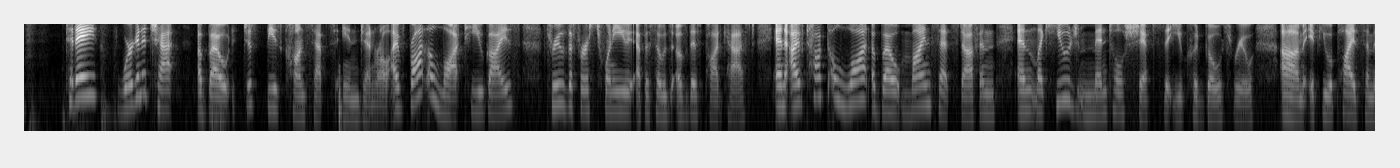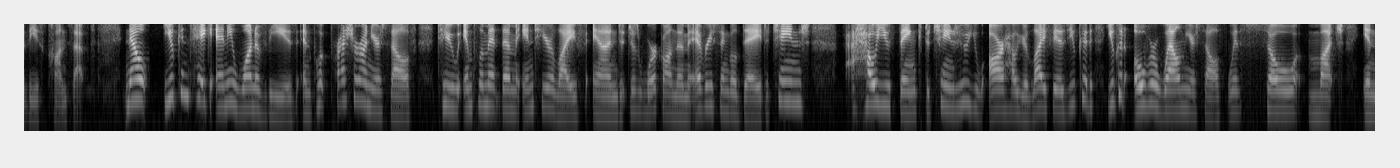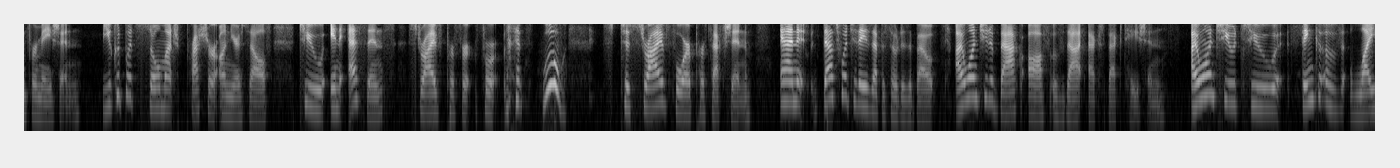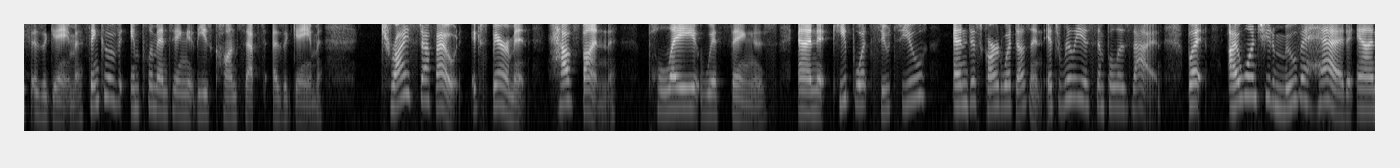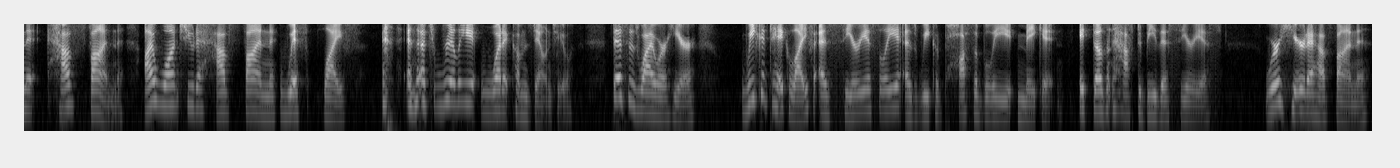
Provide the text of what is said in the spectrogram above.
Today, we're going to chat about just these concepts in general. I've brought a lot to you guys through the first 20 episodes of this podcast, and I've talked a lot about mindset stuff and and like huge mental shifts that you could go through um, if you applied some of these concepts. Now, you can take any one of these and put pressure on yourself to implement them into your life and just work on them every single day to change how you think to change who you are how your life is. You could you could overwhelm yourself with so much information. You could put so much pressure on yourself to in essence strive prefer, for woo to strive for perfection. And that's what today's episode is about. I want you to back off of that expectation. I want you to think of life as a game. Think of implementing these concepts as a game try stuff out, experiment, have fun, play with things, and keep what suits you and discard what doesn't. It's really as simple as that. But I want you to move ahead and have fun. I want you to have fun with life. and that's really what it comes down to. This is why we're here. We could take life as seriously as we could possibly make it. It doesn't have to be this serious. We're here to have fun.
